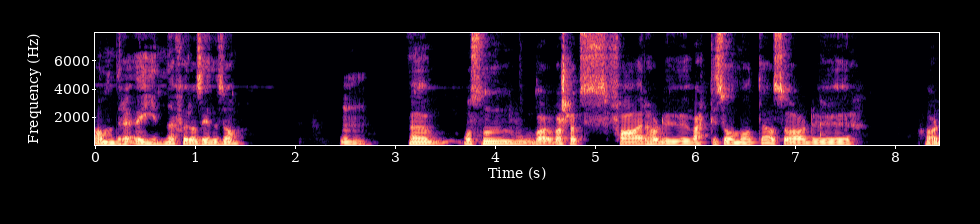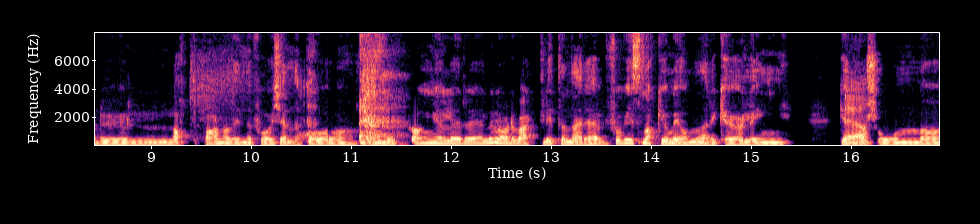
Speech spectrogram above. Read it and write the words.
andre øyne, for å si det sånn. Mm. Uh, hvordan, hva, hva, slags far har du vært i så måte? Altså, har, du, har du latt barna dine få kjenne på motgang, eller, eller, har du vært litt den derre For vi snakker jo mye om den derre curling-generasjonen og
